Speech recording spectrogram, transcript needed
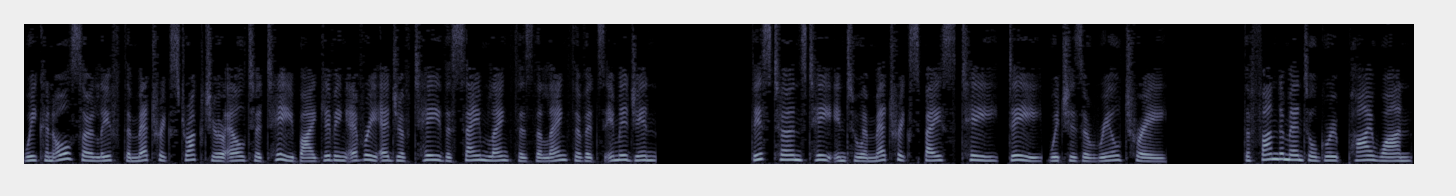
We can also lift the metric structure L to T by giving every edge of T the same length as the length of its image in This turns T into a metric space T, D, which is a real tree. The fundamental group pi1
